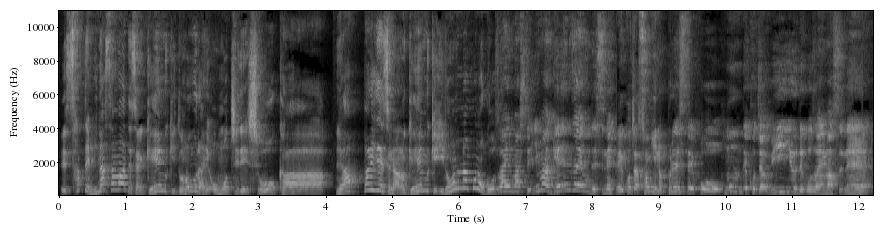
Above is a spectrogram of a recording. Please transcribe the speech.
え、さて皆様はですね、ゲーム機どのぐらいお持ちでしょうか？やっぱりですね、あのゲーム機いろんなものございまして、今現在もですね、えこちらソニーのプレステ4、ほんでこちら Wii U でございますね。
